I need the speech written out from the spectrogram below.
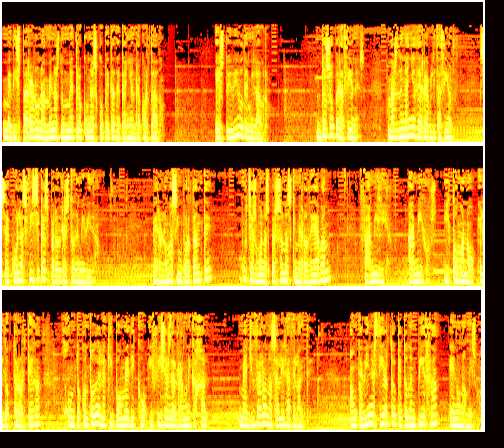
me dispararon a menos de un metro con una escopeta de cañón recortado. Estoy vivo de milagro. Dos operaciones, más de un año de rehabilitación, secuelas físicas para el resto de mi vida. Pero lo más importante, muchas buenas personas que me rodeaban, familia, amigos y, como no, el doctor Ortega, junto con todo el equipo médico y fisios del Ramón y Cajal, me ayudaron a salir adelante, aunque bien es cierto que todo empieza en uno mismo.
